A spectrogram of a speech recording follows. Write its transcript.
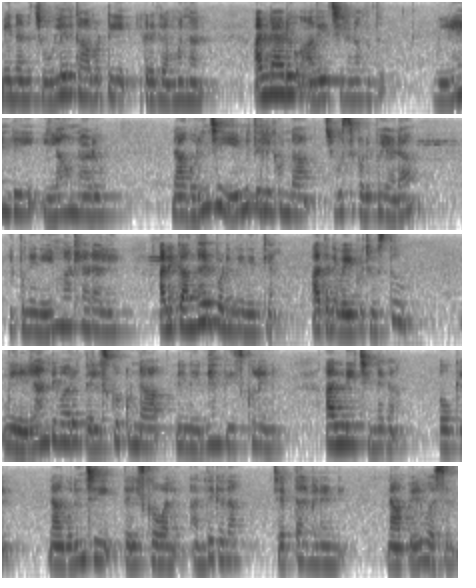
మీరు నన్ను చూడలేదు కాబట్టి ఇక్కడికి రమ్మన్నాను అన్నాడు అదే చిరునవ్వుతూ. వీడేంటి ఇలా ఉన్నాడు? నా గురించి ఏమీ తెలియకుండా చూసి పడిపోయాడా? ఇప్పుడు నేనేం మాట్లాడాలి? అని కంగారు పడింది నిత్య. అతని వైపు చూస్తూ మీరు ఎలాంటి వారు తెలుసుకోకుండా నేను నిర్ణయం తీసుకోలేను అంది చిన్నగా. ఓకే నా గురించి తెలుసుకోవాలి అంతే కదా? చెప్తాను వినండి. నా పేరు వసంత్.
